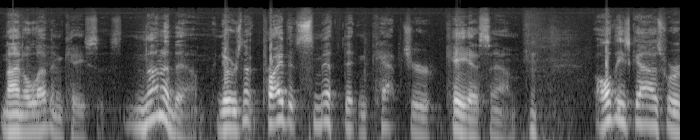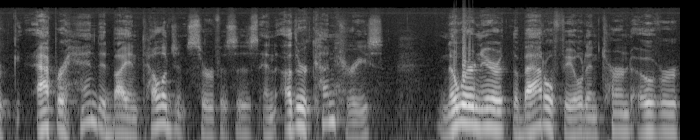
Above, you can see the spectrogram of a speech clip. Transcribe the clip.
9 11 cases, none of them, there was no, Private Smith didn't capture KSM. All these guys were apprehended by intelligence services in other countries, nowhere near the battlefield, and turned over.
